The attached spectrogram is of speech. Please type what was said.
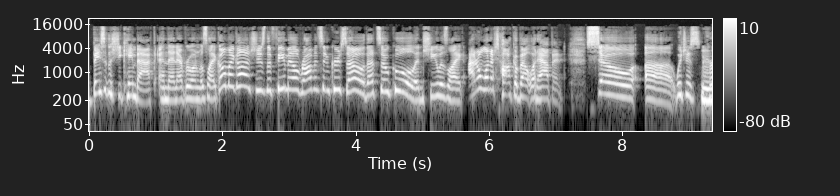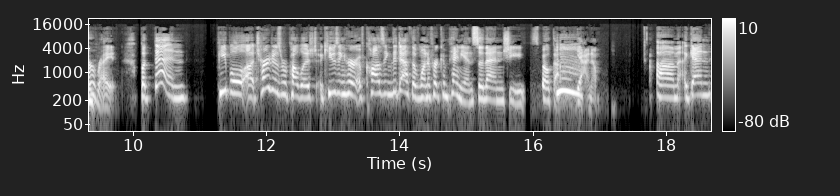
basically, she came back, and then everyone was like, "Oh my gosh, she's the female Robinson Crusoe! That's so cool!" And she was like, "I don't want to talk about what happened." So, uh, which is mm. her right. But then people uh, charges were published accusing her of causing the death of one of her companions. So then she spoke up. yeah, I know. Um, again,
